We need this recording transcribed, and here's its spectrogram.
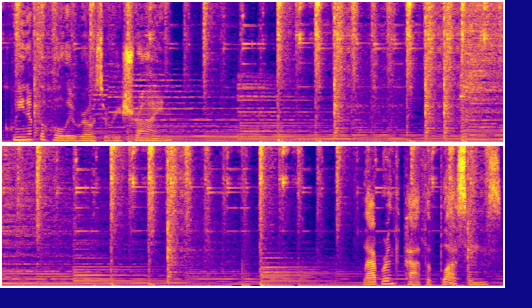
Queen of the Holy Rosary Shrine, Labyrinth Path of Blessings,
